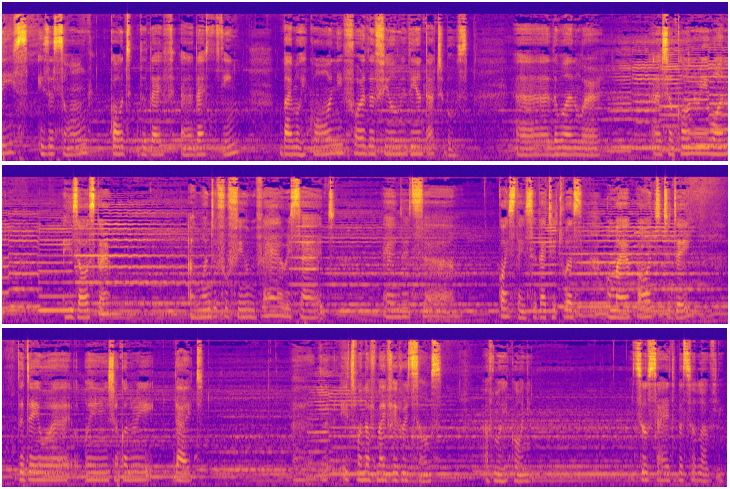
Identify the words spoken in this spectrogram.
This is a song called The Death, uh, Death Theme by Morricone for the film The Untouchables, uh, the one where uh, Sean Connery won his Oscar. A wonderful film, very sad, and it's a coincidence that it was on my iPod today, the day when Sean Connery died. Uh, it's one of my favorite songs of Morricone. It's so sad but so lovely.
